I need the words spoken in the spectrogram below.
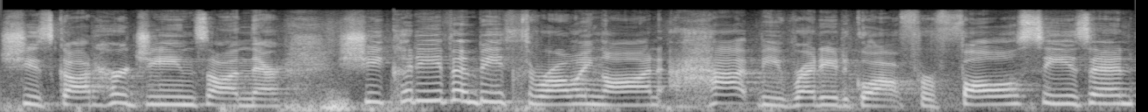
She's got her jeans on there. She could even be throwing on a hat, be ready to go out for fall season,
